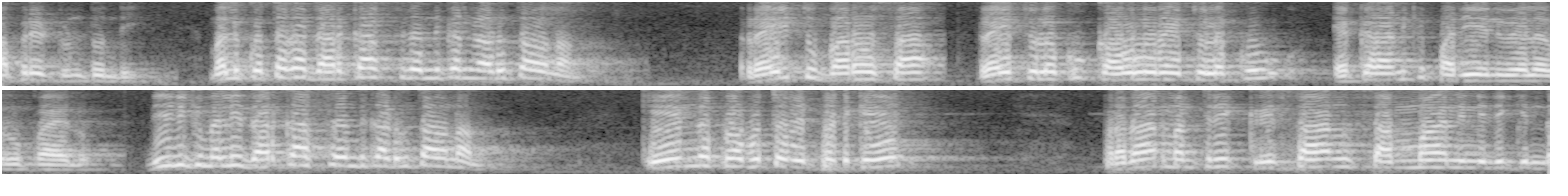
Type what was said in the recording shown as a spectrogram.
సపరేట్ ఉంటుంది. మళ్ళీ కొత్తగా దరఖాస్తులు ఎందుకని అడుగుతా ఉన్నాను. రైతు భరోసా రైతులకు కౌలు రైతులకు ఎకరానికి పదిహేను వేల రూపాయలు. దీనికి మళ్ళీ దరఖాస్తు ఎందుకు అడుగుతా ఉన్నాను? కేంద్ర ప్రభుత్వం ఇప్పటికే ప్రధానమంత్రి కిసాన్ సమ్మాన్ నిధి కింద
